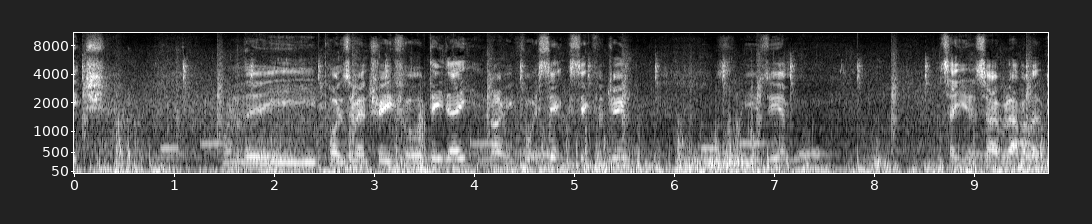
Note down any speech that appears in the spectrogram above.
One of the points of entry for D-Day in 1946, 6th of June. It's the museum. I'll take you inside, we'll have a look,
